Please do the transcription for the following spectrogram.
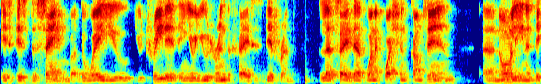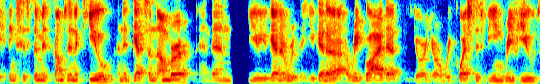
is, is the same, but the way you, you treat it in your user interface is different. Let's say that when a question comes in, uh, normally in a ticketing system, it comes in a queue and it gets a number, and then you, you get a re- you get a, a, reply that your your request is being reviewed.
